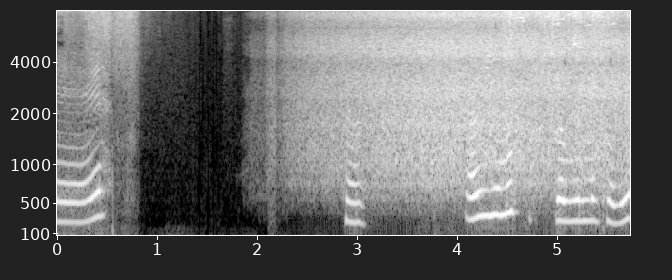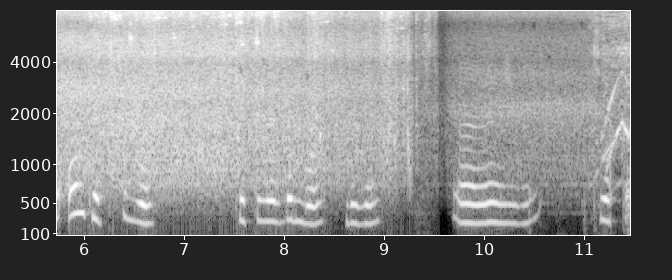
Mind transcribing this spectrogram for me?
Eee Ha. Yani yumruk da vurmak oluyor. En kötüsü bu. Kötüleri bu. Biri. Öyle İki dakika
